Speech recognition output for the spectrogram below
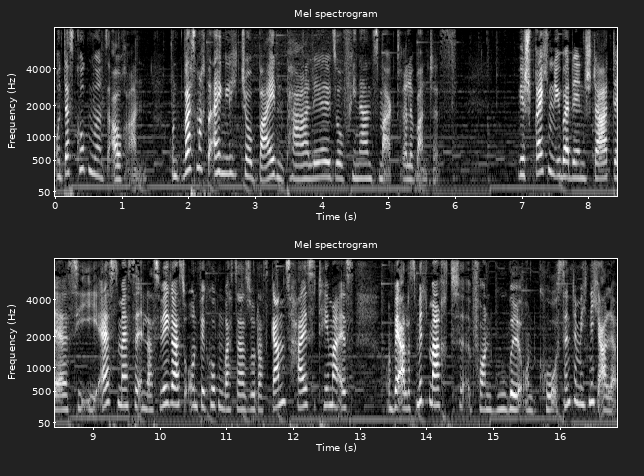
Und das gucken wir uns auch an. Und was macht eigentlich Joe Biden parallel so finanzmarktrelevantes? Wir sprechen über den Start der CES-Messe in Las Vegas und wir gucken, was da so das ganz heiße Thema ist und wer alles mitmacht von Google und Co. Es sind nämlich nicht alle.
